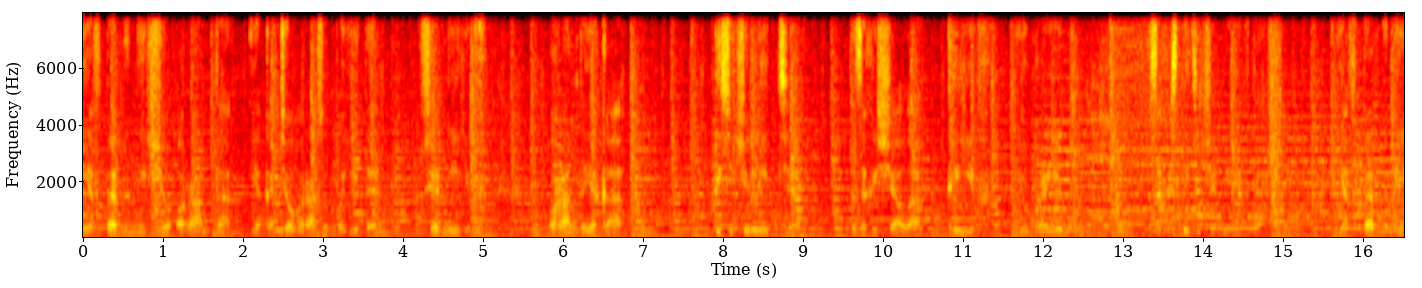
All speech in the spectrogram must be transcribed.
І я впевнений, що Оранта, яка цього разу поїде в Чернігів, Оранта, яка тисячоліття захищала Київ і Україну, захистить і Чернігів теж. Я впевнений,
